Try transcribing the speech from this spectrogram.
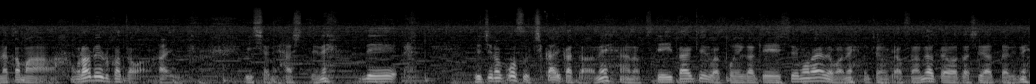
仲間おられる方は、はい、一緒に走ってね。でうちのコース近い方はねあの来ていただければ声がけしてもらえればねうちのお客さんだったり私だったりね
